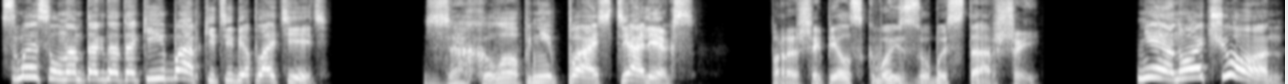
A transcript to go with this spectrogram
«Смысл нам тогда такие бабки тебе платить?» «Захлопни пасть, Алекс!» прошипел сквозь зубы старший. «Не, ну а чё он?»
